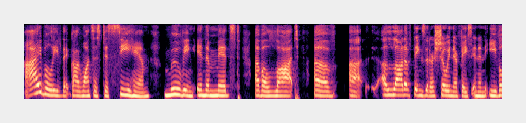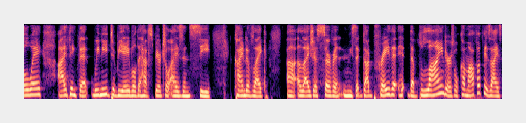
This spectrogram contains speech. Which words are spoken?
I believe that God wants us to see Him moving in the midst of a lot of uh, a lot of things that are showing their face in an evil way. I think that we need to be able to have spiritual eyes and see, kind of like uh, Elijah's servant. And he said, God, pray that the blinders will come off of his eyes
